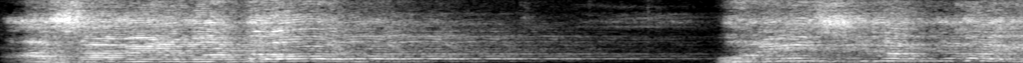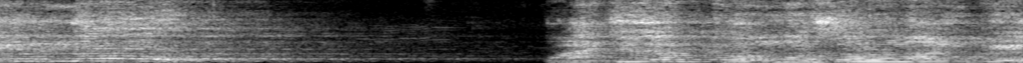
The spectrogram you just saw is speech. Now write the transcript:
আসামের মতন উনিশ লক্ষ হিন্দু, পাঁচ লক্ষ মুসলমানকে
